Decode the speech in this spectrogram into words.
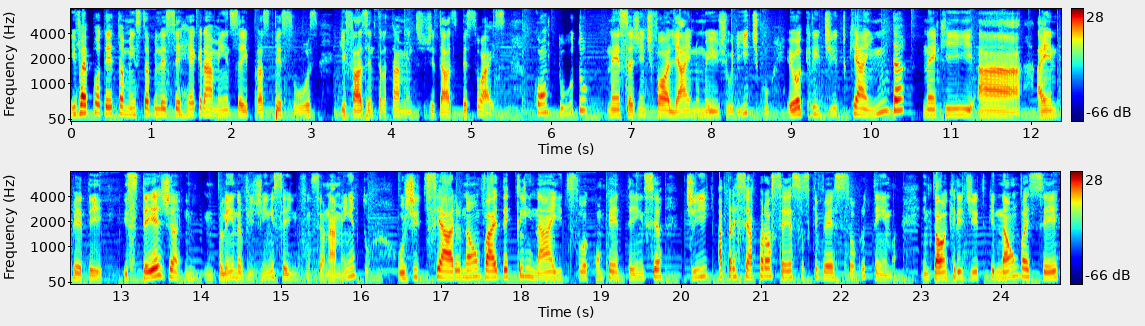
e vai poder também estabelecer regramentos aí para as pessoas que fazem tratamentos de dados pessoais. Contudo, né, se a gente for olhar no meio jurídico, eu acredito que ainda né, que a, a NPD esteja em, em, plena vigência e em funcionamento, o judiciário não vai declinar de sua competência de apreciar processos que versem sobre o tema. Então acredito que não vai ser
